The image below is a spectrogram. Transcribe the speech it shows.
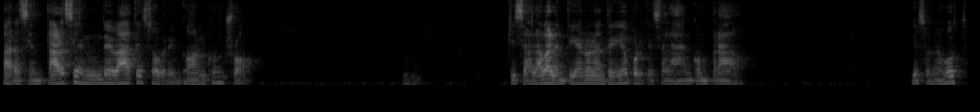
para sentarse en un debate sobre gun control. Quizás la valentía no la han tenido porque se las han comprado. Y eso no es justo.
